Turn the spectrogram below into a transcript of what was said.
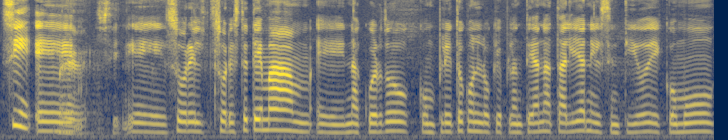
Sí, eh, sí. eh, sobre, el, sobre este tema, mm, eh, en acuerdo completo con lo que plantea Natalia, en el sentido de cómo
